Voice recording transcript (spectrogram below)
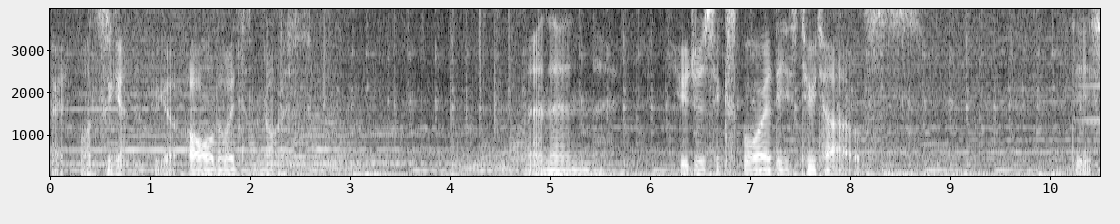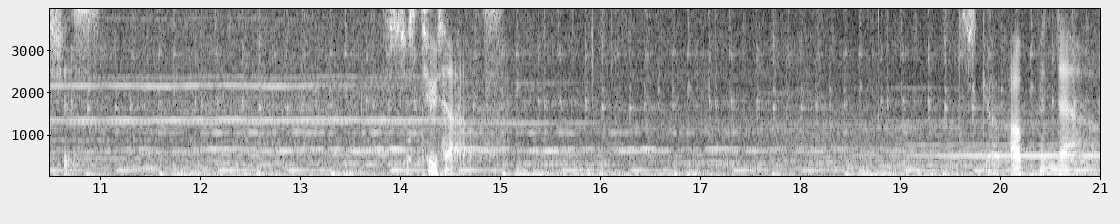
Alright, once again, we go all the way to the north. And then you just explore these two tiles. These just... It's just two tiles. Just go up and down.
